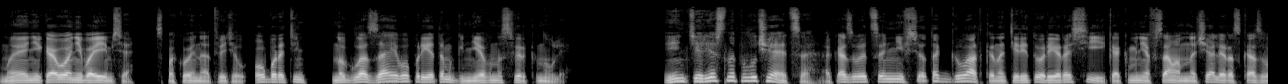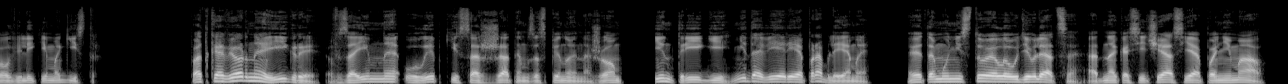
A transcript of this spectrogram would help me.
Мы никого не боимся, спокойно ответил оборотень, но глаза его при этом гневно сверкнули. Интересно получается. Оказывается, не все так гладко на территории России, как мне в самом начале рассказывал великий магистр. Подковерные игры, взаимные улыбки со сжатым за спиной ножом, интриги, недоверие, проблемы. Этому не стоило удивляться, однако сейчас я понимал,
